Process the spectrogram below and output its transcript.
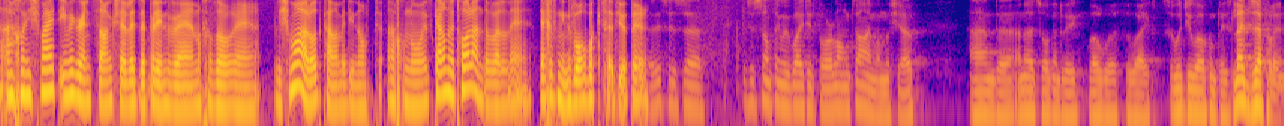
אנחנו נשמע את אימיגרנט סונג של לד זפלין ונחזור uh, לשמוע על עוד כמה מדינות. אנחנו הזכרנו את הולנד, אבל uh, תכף ננבור בה קצת יותר. This is, uh, this is something we've waited for a long time on the show, and uh, I know it's all going to be well worth the wait. So, would you welcome, please, Led Zeppelin?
